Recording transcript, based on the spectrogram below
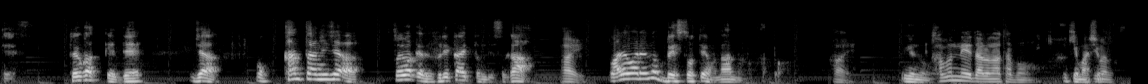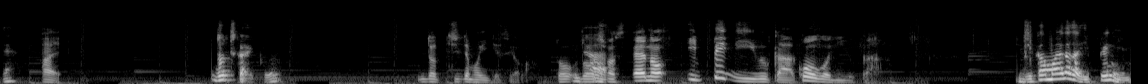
です。というわけで、じゃあ、もう簡単にじゃあ、そういうわけで振り返ったんですが、はい。我々のベスト10は何なのかとはい。いうのをかぶんねえだろうな、多分。いきましょうね。はい。どっちからいく？どっちでもいいですよ。どどうします？あの、いっぺんに言うか、交互に言うか、時間前だからいっぺんに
